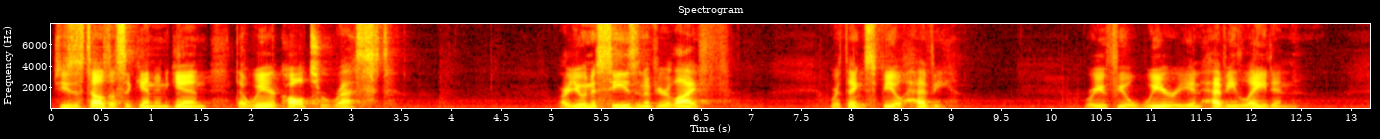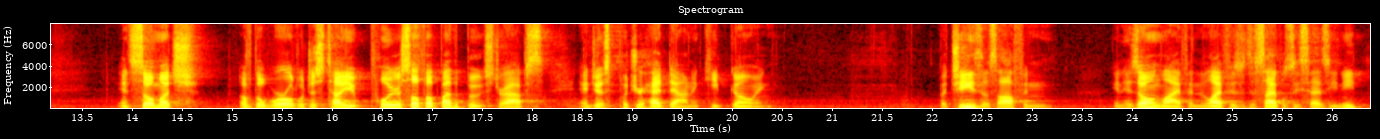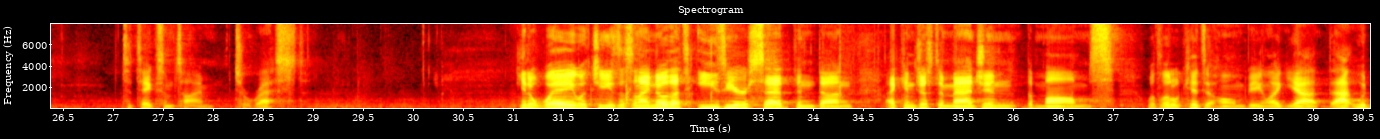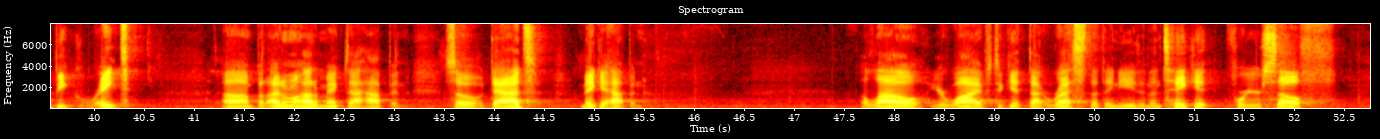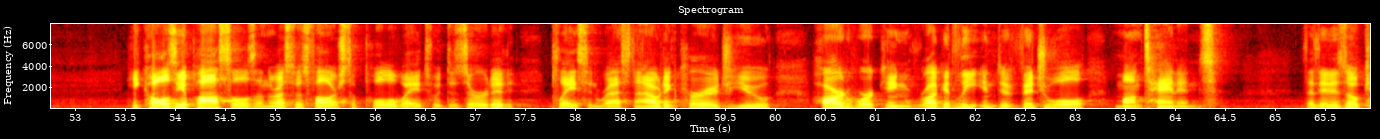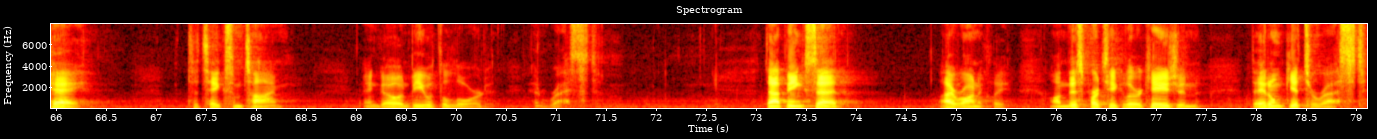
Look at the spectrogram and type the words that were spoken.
Jesus tells us again and again that we are called to rest. Are you in a season of your life where things feel heavy, where you feel weary and heavy laden? And so much of the world will just tell you pull yourself up by the bootstraps and just put your head down and keep going. But Jesus often in his own life and in the life of his disciples, he says, You need to take some time to rest. Get away with Jesus. And I know that's easier said than done. I can just imagine the moms with little kids at home being like, Yeah, that would be great, uh, but I don't know how to make that happen. So, dads, make it happen. Allow your wives to get that rest that they need and then take it for yourself he calls the apostles and the rest of his followers to pull away to a deserted place and rest. And I would encourage you, hardworking, ruggedly individual Montanans, that it is okay to take some time and go and be with the Lord and rest. That being said, ironically, on this particular occasion, they don't get to rest.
